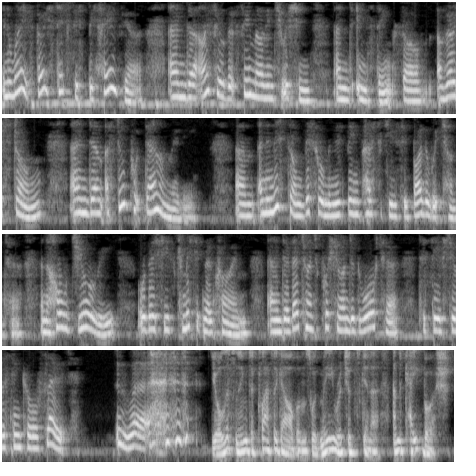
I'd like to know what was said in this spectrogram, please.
in a way, it's very sexist behaviour, and uh, I feel that female intuition and instincts are, are very strong and um, are still put down, really. Um, and in this song, this woman is being persecuted by the witch hunter and a whole jury, although she's committed no crime, and uh, they're trying to push her under the water to see if she'll sink or float. Ooh, uh. You're listening to Classic Albums with me, Richard Skinner, and Kate Bush.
